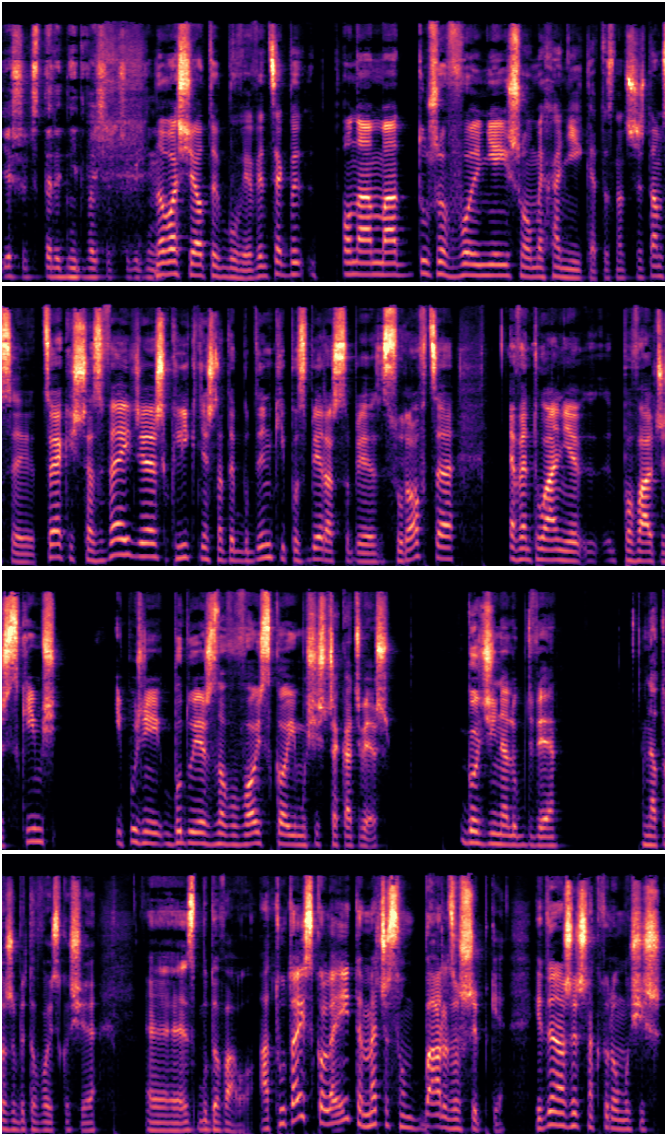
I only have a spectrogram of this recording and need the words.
jeszcze 4 dni, 23 godziny. No właśnie o tym mówię, więc jakby ona ma dużo wolniejszą mechanikę, to znaczy, że tam sobie co jakiś czas wejdziesz, klikniesz na te budynki, pozbierasz sobie surowce, ewentualnie powalczysz z kimś i później budujesz znowu wojsko i musisz czekać, wiesz, godzinę lub dwie na to, żeby to wojsko się e, zbudowało. A tutaj z kolei te mecze są bardzo szybkie. Jedyna rzecz, na którą musisz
